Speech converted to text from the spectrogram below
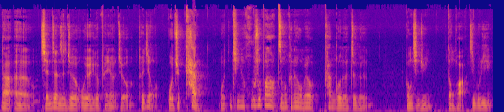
那呃，前阵子就我有一个朋友就推荐我我去看，我一听胡说八道，怎么可能我没有看过的这个宫崎骏动画吉卜力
